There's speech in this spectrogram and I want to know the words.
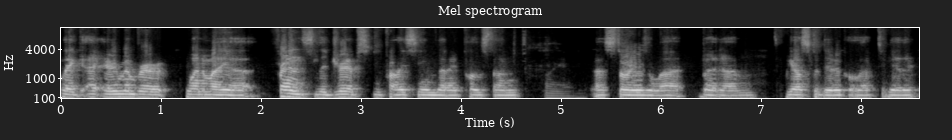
like I, I remember one of my uh, friends, the Drips. You probably see him that I post on oh, yeah. uh, stories a lot, but um, we also did a collab together.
